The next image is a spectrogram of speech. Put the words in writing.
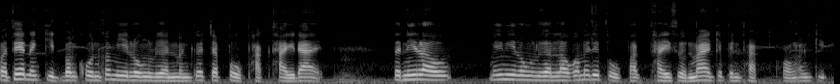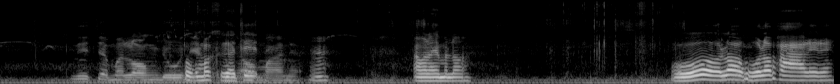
ประเทศอังกฤษบางคนก็มีโรงเรือนมันก็จะปลูกผักไทยได้ อืมแต่นี้เราไม่มีโรงเรือนเราก็ไม่ได้ปลูกผักไทยส่วนมากจะเป็นผักของอังกฤษ นี่จะมาลองดูปลูกนี่ยมะเขือเทศามาเนี่ย อะเอาอะไรมาลอง โอ้ลองหัวละพาเลยนะ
